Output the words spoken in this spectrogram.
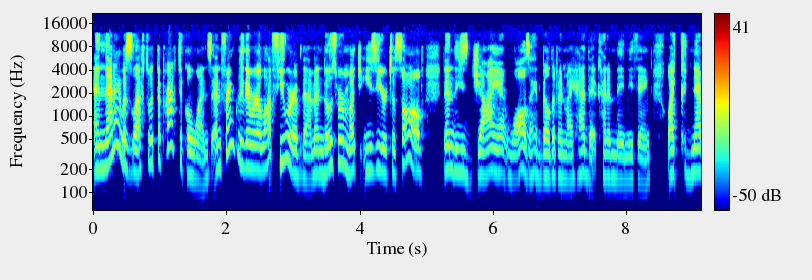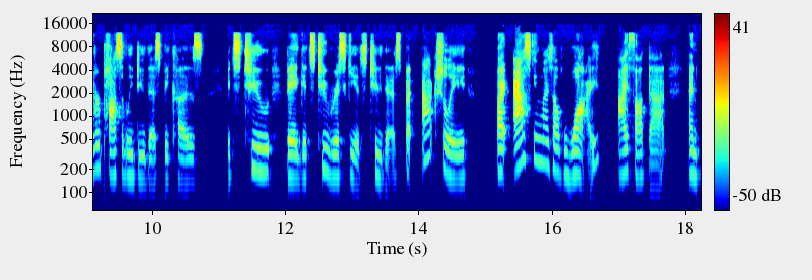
And then I was left with the practical ones. And frankly, there were a lot fewer of them. And those were much easier to solve than these giant walls I had built up in my head that kind of made me think, well, I could never possibly do this because it's too big, it's too risky, it's too this. But actually, by asking myself why I thought that and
